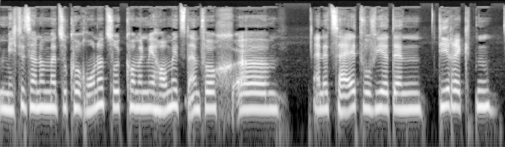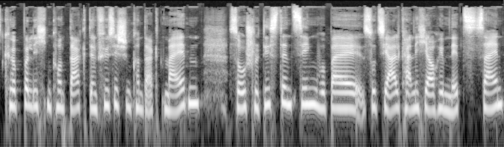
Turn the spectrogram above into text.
Möchte jetzt auch nochmal zu Corona zurückkommen. Wir haben jetzt einfach äh, eine Zeit, wo wir den direkten körperlichen Kontakt, den physischen Kontakt meiden, Social Distancing, wobei sozial kann ich ja auch im Netz sein.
